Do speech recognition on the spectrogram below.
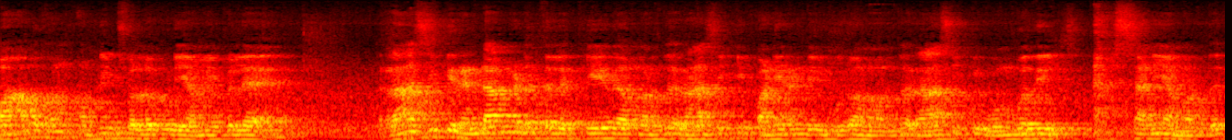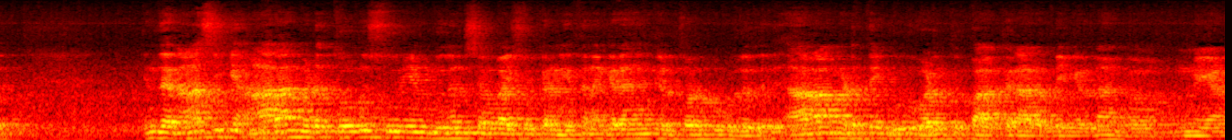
பாவகம் அப்படின்னு சொல்லக்கூடிய அமைப்பில் ராசிக்கு ரெண்டாம் இடத்துல கேது அமர்ந்து ராசிக்கு பன்னிரெண்டில் குரு அமர்ந்து ராசிக்கு ஒன்பதில் சனி அமர்ந்து. இந்த ராசிக்கு ஆறாம் இடத்தோடு சூரியன் புதன் செவ்வாய் சுக்கிரன் இத்தனை கிரகங்கள் தொடர்பு உள்ளது ஆறாம் இடத்தை குரு வடுத்து பார்க்கிறார் அப்படிங்கிறது தான் அங்கே உண்மையான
